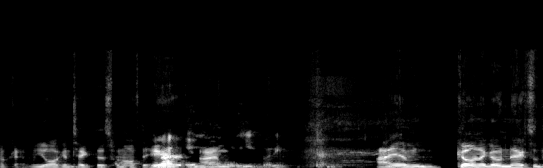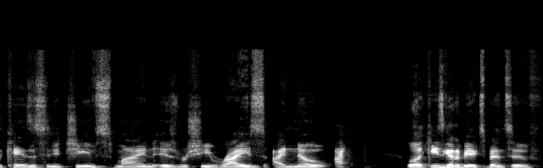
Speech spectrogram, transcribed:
Okay, well, you all can take this one off the You're air. not in I'm the league, buddy. I am gonna go next with the Kansas City Chiefs. Mine is Rasheed Rice. I know I look, he's gonna be expensive.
